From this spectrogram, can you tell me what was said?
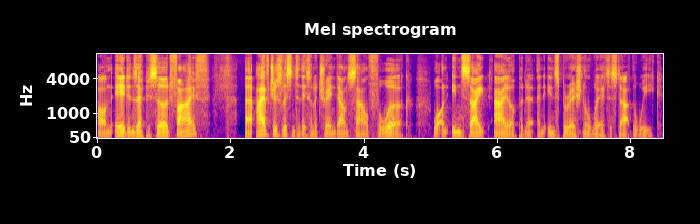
on Aidan's episode five. Uh, I've just listened to this on a train down south for work. What an insight, eye opener, and inspirational way to start the week.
